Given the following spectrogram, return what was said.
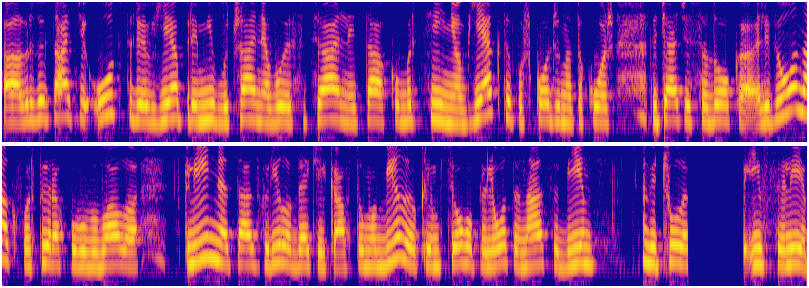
А, в результаті обстрілів є прямі влучання в соціальні та комерційні об'єкти. Пошкоджено також дитячий садок Львів'яна. В квартирах повибивало скління та згоріло декілька автомобілів. Окрім цього, прильоти на собі відчули. І в селі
